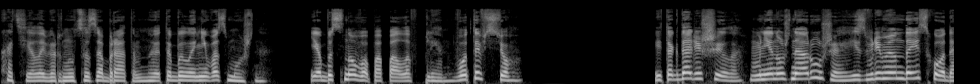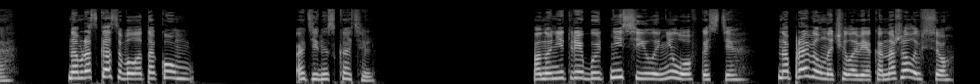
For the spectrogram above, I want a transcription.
Хотела вернуться за братом, но это было невозможно. Я бы снова попала в плен. Вот и все. И тогда решила, мне нужно оружие из времен до исхода. Нам рассказывал о таком... Один искатель. Оно не требует ни силы, ни ловкости. Направил на человека, нажал и все.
